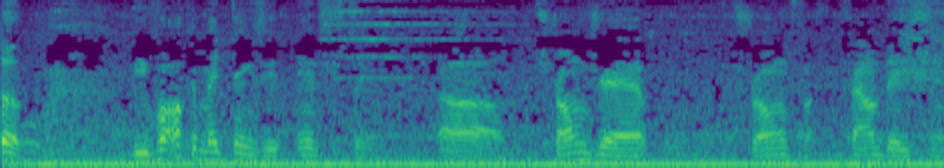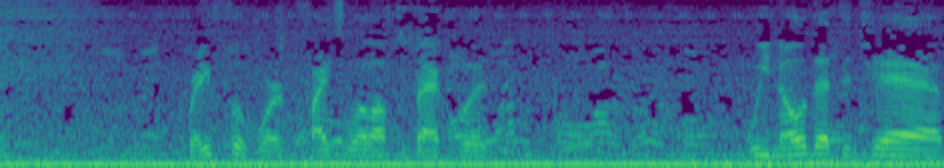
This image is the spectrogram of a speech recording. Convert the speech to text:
Look, Bivol can make things interesting. Um, strong jab, strong foundation, great footwork, fights well off the back foot. We know that the jab,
